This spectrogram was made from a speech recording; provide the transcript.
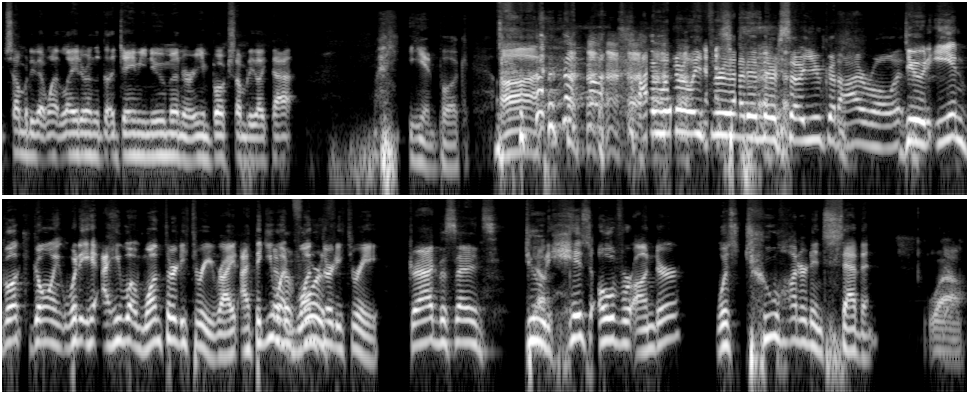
somebody that went later in the Jamie Newman or Ian Book, somebody like that? ian book uh I literally threw that in there so you could eye roll it. dude ian book going what he, he went 133 right i think he In went 133 drag the Saints. dude Yeah. his over under was 207 Wow.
